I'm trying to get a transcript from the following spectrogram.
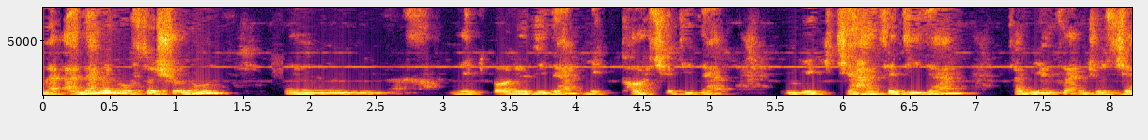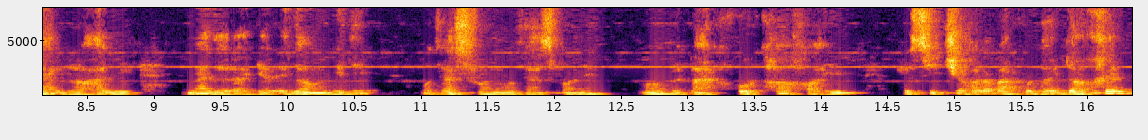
و عدم گفت و شنود یک بار دیدن یک پارچه دیدن یک جهت دیدن طبیعتا جز جنگ راه حلی نداره. اگر ادامه بدیم متاسفانه متاسفانه ما به برخوردها خواهیم رسید. چه حالا برخوردهای داخل؟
